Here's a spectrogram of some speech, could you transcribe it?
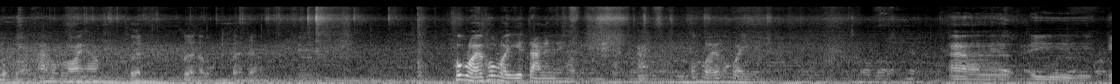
หกร้อยอะหกร้อยครับเปิด เปิดครับผมเปิดแล้วหกร้อยหกร้อยเอต่างกันเลยครับฮะหกร้อยหกร้อยเออ่าไอเอ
